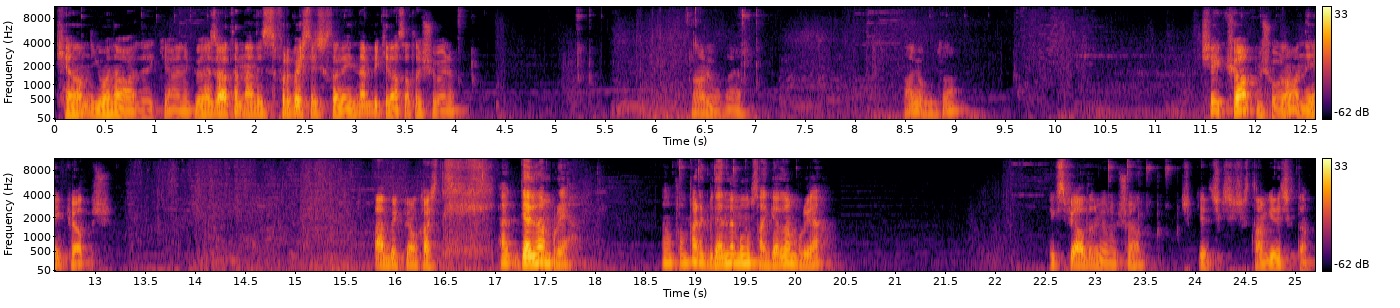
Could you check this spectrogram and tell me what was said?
Canon Yone var dedik yani. Yone zaten hani 0.5 ile çıksa lane'den bir kill alsa taşıyor oyunu. Ne yapıyor burada ya? Ne yapıyor burada? Şey Q atmış orada ama neye Q atmış? Ben büyük bir kaçtı. Ya gel lan buraya. Lan var ya bilenden bulum sen gel lan buraya. XP aldırmıyorum şu an. Çık geri çık çık çık. Tamam geri çıktım.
